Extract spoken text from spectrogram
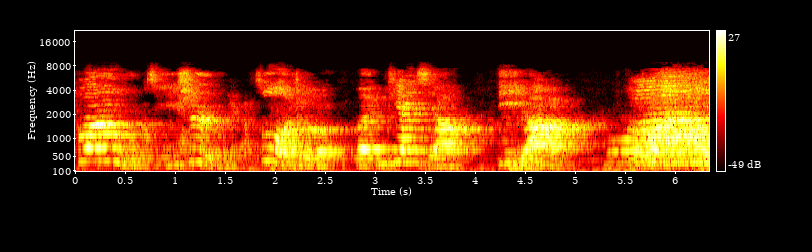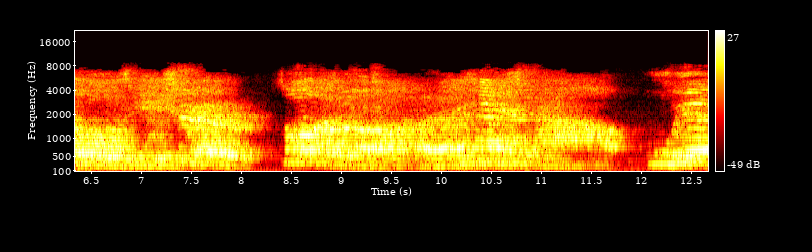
端午即事作者文天祥。第二端午即事作者文天祥。五月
